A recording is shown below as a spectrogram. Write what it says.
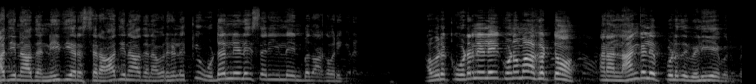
ஆதிநாதன் நீதியரசர் ஆதிநாதன் அவர்களுக்கு உடல்நிலை சரியில்லை என்பதாக வருகிறது. அவருக்கு உடல்நிலை குணமாகட்டும். ஆனால் நாங்கள் எப்பொழுது வெளியே வருவது?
